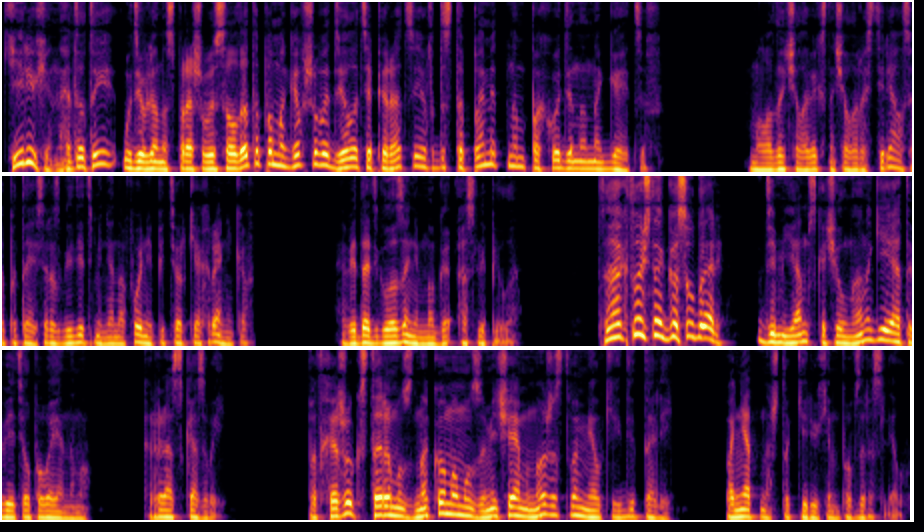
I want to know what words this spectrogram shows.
«Кирюхин, это ты?» — удивленно спрашиваю солдата, помогавшего делать операции в достопамятном походе на нагайцев. Молодой человек сначала растерялся, пытаясь разглядеть меня на фоне пятерки охранников. Видать, глаза немного ослепило. «Так точно, государь!» Демьян вскочил на ноги и ответил по-военному. «Рассказывай». Подхожу к старому знакомому, замечая множество мелких деталей. Понятно, что Кирюхин повзрослел.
